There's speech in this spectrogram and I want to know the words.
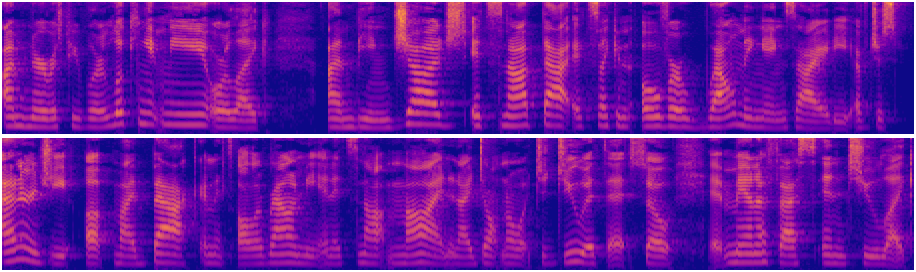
I'm nervous people are looking at me or like I'm being judged. It's not that. It's like an overwhelming anxiety of just energy up my back and it's all around me and it's not mine and I don't know what to do with it. So it manifests into like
